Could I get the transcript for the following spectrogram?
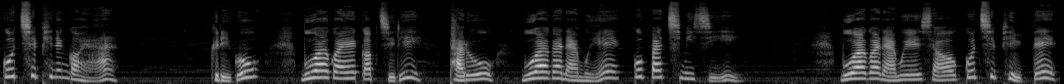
꽃이 피는 거야. 그리고 무화과의 껍질이 바로 무화과 나무의 꽃받침이지. 무화과 나무에서 꽃이 필 때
